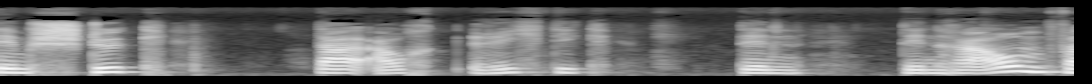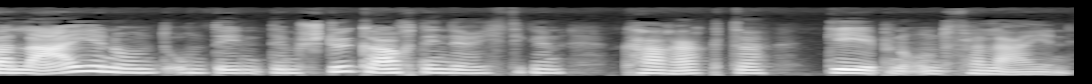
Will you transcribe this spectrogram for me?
dem Stück da auch richtig den, den Raum verleihen und, und den, dem Stück auch den richtigen Charakter geben und verleihen.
